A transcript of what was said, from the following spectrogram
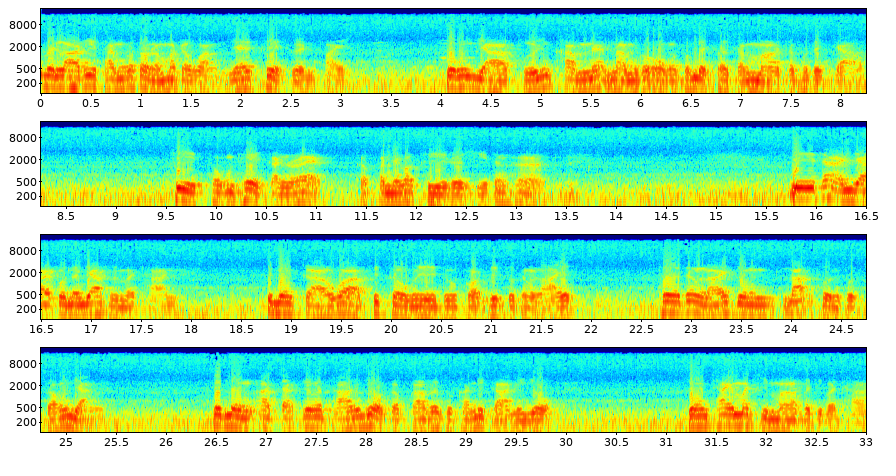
เวลาที่ทำก็ต้องระมัดระวังอย่าเครียดเกินไป จงอย่าฝืนคำแนะนำขององค์สมเด็จพระสัมมาสัมพุทธเจ้า ที่ทงเทศกันแรกกับปัญญวัคคีฤาษีทั้งห้ามีท่านอัญญากุณยะเป็นประธานที่ได้กล่าวว่าพิกเวดูก่อนพิสุทั้งหลาย เธอทั้งหลายจงละส่วนสุดสองอย่างเป็นหนึ่งอัตตะกิมฐานโยกกับการประสุขันธิการนิโยกจงใช้มัชฌิมาปฏิปทา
